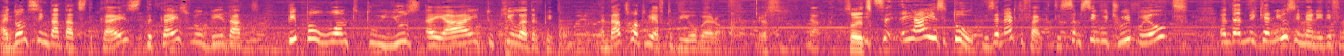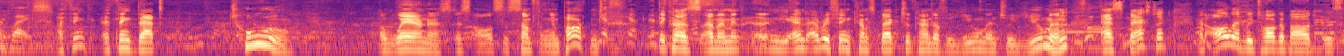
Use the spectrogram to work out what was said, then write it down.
I don't think that that's the case. The case will be that people want to use AI to kill other people, and that's what we have to be aware of. Yes. So it's, it's AI is a tool, it's an artifact, it's something which we built and then we can use in many different ways. I think I think that tool awareness is also something important. Yes, yeah, because I mean in the end everything comes back to kind of a human to human aspect. And all that we talk about is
